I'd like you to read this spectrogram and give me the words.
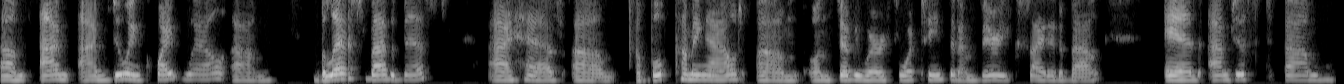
Um, I'm I'm doing quite well. Um, blessed by the best. I have um, a book coming out um, on February 14th that I'm very excited about and i'm just um,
